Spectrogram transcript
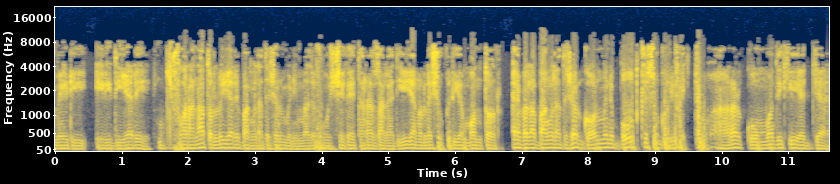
মেডি এরি দিয়ারে ফরানা তর লইয়ারে বাংলাদেশের মেডি মাঝে ফুসে গায়, তারা জাগা দিয়ে জানালে শুক্রিয়া, মন্তর। এবেলা বাংলাদেশের গভর্নমেন্ট বহুত কিছু গড়ি ফাইতো আর আর কৌম দেখি আজ্জা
